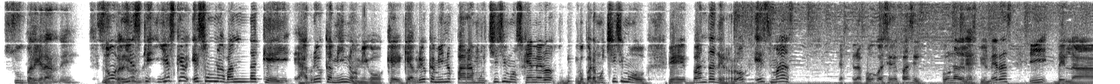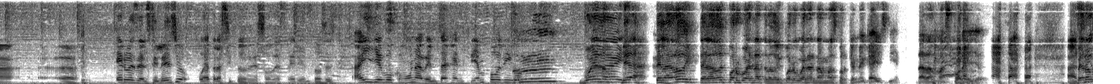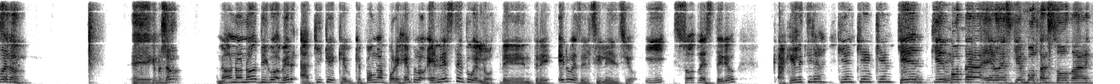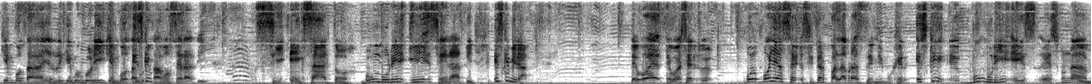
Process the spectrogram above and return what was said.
súper grande. No, y es que, y es que es una banda que abrió camino, amigo, que, que abrió camino para muchísimos géneros, digo, para muchísimo eh, banda de rock. Es más, te la pongo así de fácil, fue una de las pioneras y de la ah, Héroes del Silencio fue atrasito de Soda Stereo. Entonces, ahí llevo como una ventaja en tiempo, digo. Mm, bueno, Ay, mira, te la doy, te la doy por buena, te la doy por buena nada más porque me caes bien. Nada más por ello. Pero bueno, eh, ¿qué pasó? No, no, no, digo, a ver, aquí que, que- que pongan, por ejemplo, en este duelo de entre Héroes del Silencio y Soda Stereo, ¿a qué le tiran? ¿Quién, quién, quién? ¿Quién, quién vota héroes? ¿Quién vota Soda? ¿Quién vota Enrique Bumburi? ¿Quién vota Es que- Gustavo Cerati? Sí, exacto. Bumburi y Cerati. Es que mira, te voy a, te voy a hacer. voy- a citar palabras de mi mujer. Es que eh, Bumburi es, es una.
